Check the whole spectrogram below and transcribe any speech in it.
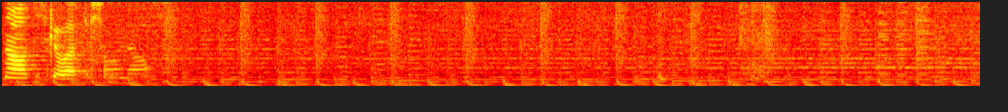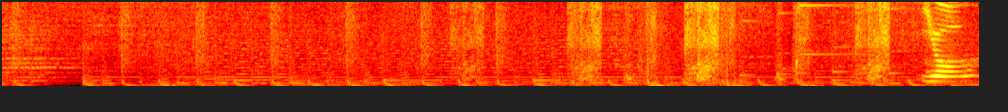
No, I'll just go after someone else. Yo.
